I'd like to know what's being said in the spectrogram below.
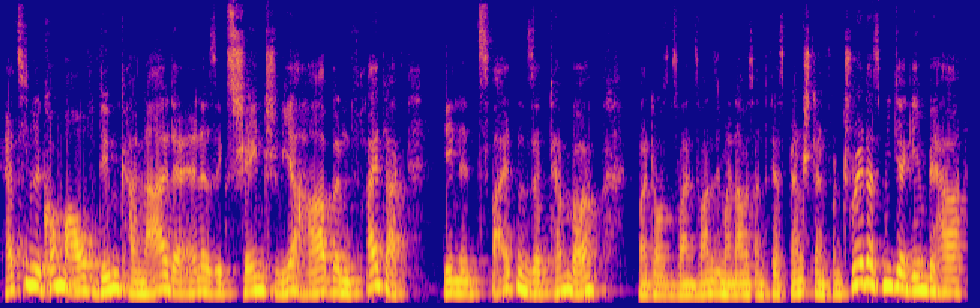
Herzlich willkommen auf dem Kanal der LS Exchange. Wir haben Freitag, den 2. September 2022. Mein Name ist Andreas Bernstein von Traders Media GmbH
